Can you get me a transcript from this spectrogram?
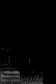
dead.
